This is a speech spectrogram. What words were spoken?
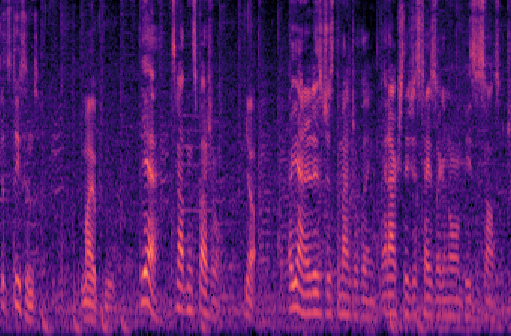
It's decent, in my opinion. Yeah, it's nothing special. Yeah. Again, it is just the mental thing. It actually just tastes like a normal piece of sausage.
